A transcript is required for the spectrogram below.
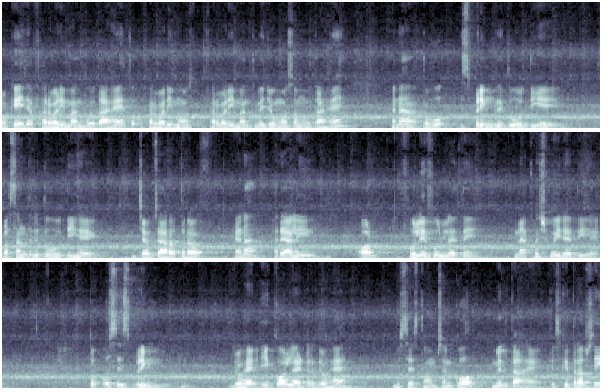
ओके, जब फरवरी मंथ होता है तो फरवरी फरवरी मंथ में जो मौसम होता है है ना? तो वो स्प्रिंग ऋतु होती है वसंत ऋतु होती है, जब चारों तरफ़, है ना? हरियाली और फूले फूल रहते है ना? खुशबू ही रहती है। तो उस स्प्रिंग जो है, एक और लेटर जो है मिसेस थॉमसन को मिलता है। किसकी तरफ़ से?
